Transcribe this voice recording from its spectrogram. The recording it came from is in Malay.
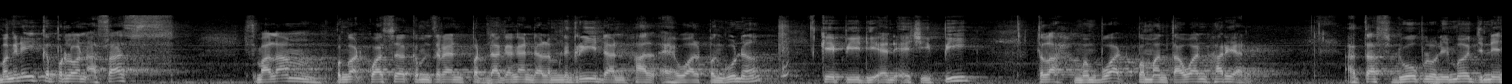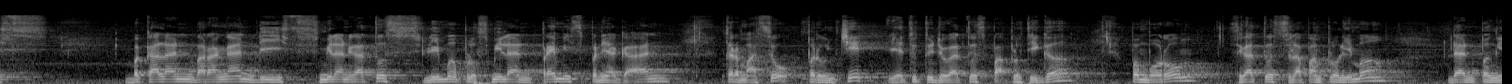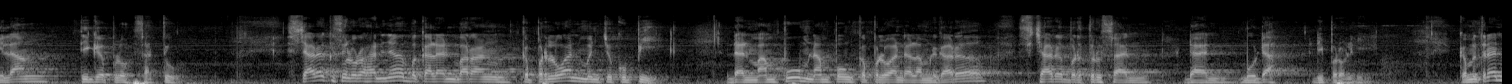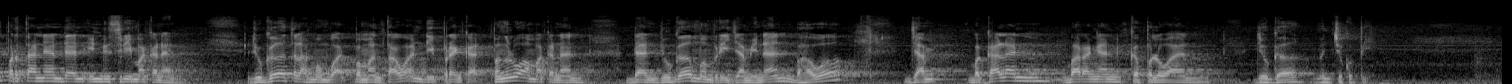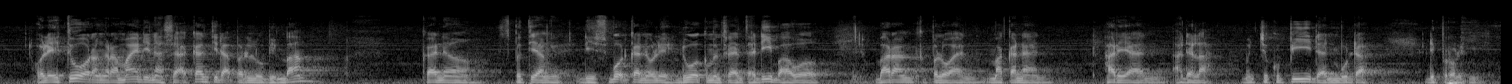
Mengenai keperluan asas, semalam penguatkuasa Kementerian Perdagangan Dalam Negeri dan Hal Ehwal Pengguna KPDN HEP telah membuat pemantauan harian atas 25 jenis bekalan barangan di 959 premis perniagaan termasuk peruncit iaitu 743, pemborong 185 dan penghilang 31. Secara keseluruhannya bekalan barang keperluan mencukupi dan mampu menampung keperluan dalam negara secara berterusan dan mudah diperolehi. Kementerian Pertanian dan Industri Makanan juga telah membuat pemantauan di peringkat pengeluar makanan dan juga memberi jaminan bahawa jam, bekalan barangan keperluan juga mencukupi. Oleh itu orang ramai dinasihatkan tidak perlu bimbang kerana seperti yang disebutkan oleh dua kementerian tadi bahawa barang keperluan makanan harian adalah mencukupi dan mudah diperolehi.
